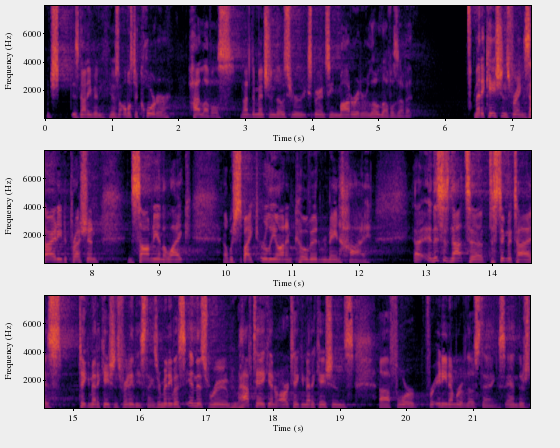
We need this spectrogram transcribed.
which is not even, you know, almost a quarter high levels, not to mention those who are experiencing moderate or low levels of it. Medications for anxiety, depression, insomnia, and the like, uh, which spiked early on in COVID, remain high. Uh, and this is not to, to, stigmatize taking medications for any of these things. There are many of us in this room who have taken or are taking medications uh, for, for any number of those things, and there's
